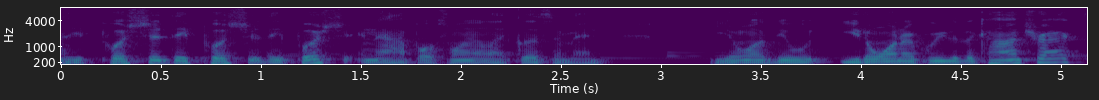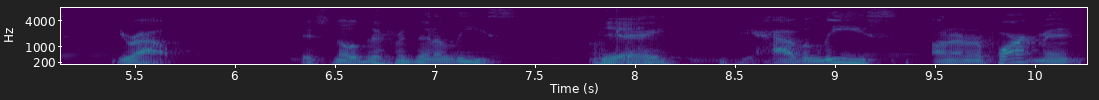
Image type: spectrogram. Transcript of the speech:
And they push it, they push it, they push it, and Apple's finally like, listen, man, you don't want to do you don't want to agree to the contract, you're out. It's no different than a lease. Yeah. Okay. If you have a lease on an apartment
